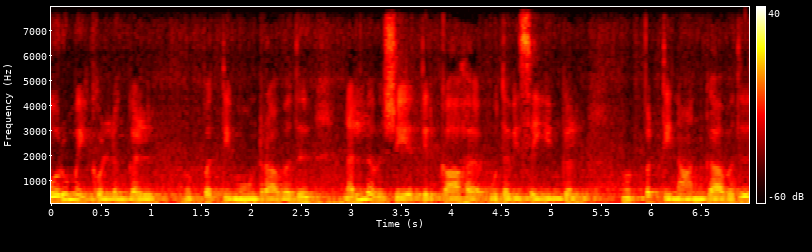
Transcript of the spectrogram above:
பொறுமை கொள்ளுங்கள். முப்பத்தி மூன்றாவது நல்ல விஷயத்திற்காக உதவி செய்யுங்கள். முப்பத்தி நான்காவது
